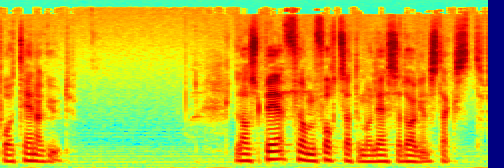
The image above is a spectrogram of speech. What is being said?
på å tjene Gud? La oss be før vi fortsetter med å lese dagens tekst.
